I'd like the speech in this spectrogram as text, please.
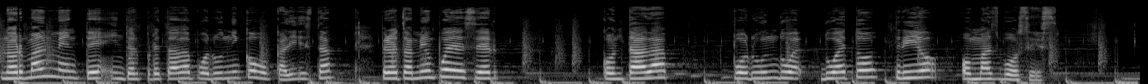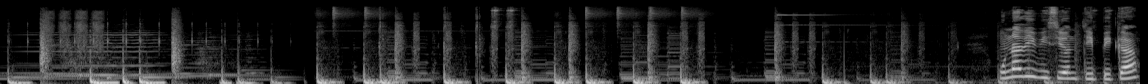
Normalmente interpretada por un único vocalista, pero también puede ser contada por un dueto, trío o más voces. Una división típica,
